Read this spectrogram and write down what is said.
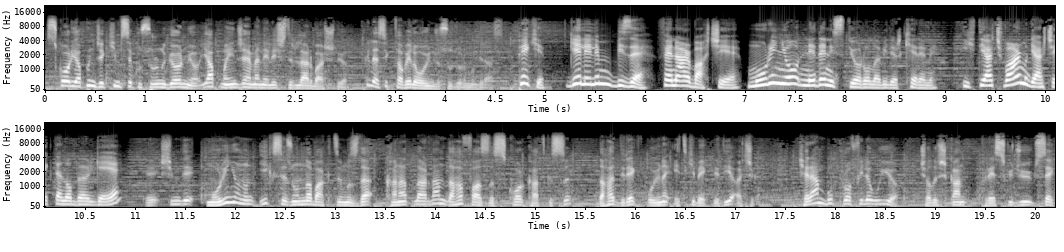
Skor yapınca kimse kusurunu görmüyor. Yapmayınca hemen eleştiriler başlıyor. Klasik tabela oyuncusu durumu biraz. Peki gelelim bize, Fenerbahçe'ye. Mourinho neden istiyor olabilir Kerem'i? İhtiyaç var mı gerçekten o bölgeye? E, şimdi Mourinho'nun ilk sezonuna baktığımızda kanatlardan daha fazla skor katkısı, daha direkt oyuna etki beklediği açık. Kerem bu profile uyuyor. Çalışkan, pres gücü yüksek.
